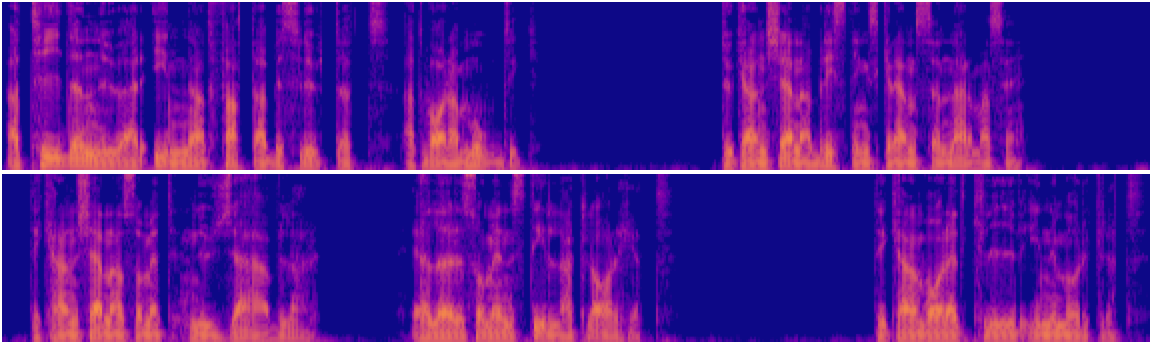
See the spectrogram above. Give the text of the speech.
att tiden nu är inne att fatta beslutet att vara modig. Du kan känna bristningsgränsen närma sig. Det kan kännas som ett nu jävlar eller som en stilla klarhet. Det kan vara ett kliv in i mörkret.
